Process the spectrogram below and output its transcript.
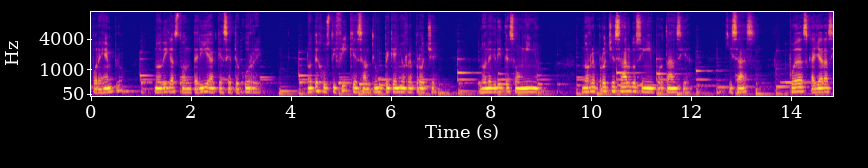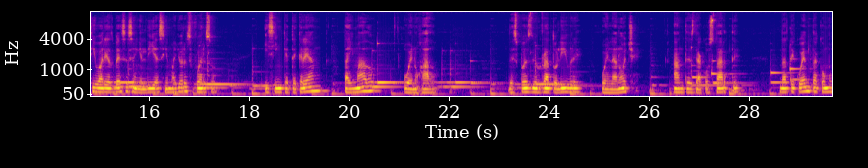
Por ejemplo, no digas tontería que se te ocurre. No te justifiques ante un pequeño reproche. No le grites a un niño. No reproches algo sin importancia. Quizás puedas callar así varias veces en el día sin mayor esfuerzo y sin que te crean taimado o enojado. Después de un rato libre, o en la noche, antes de acostarte, date cuenta cómo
